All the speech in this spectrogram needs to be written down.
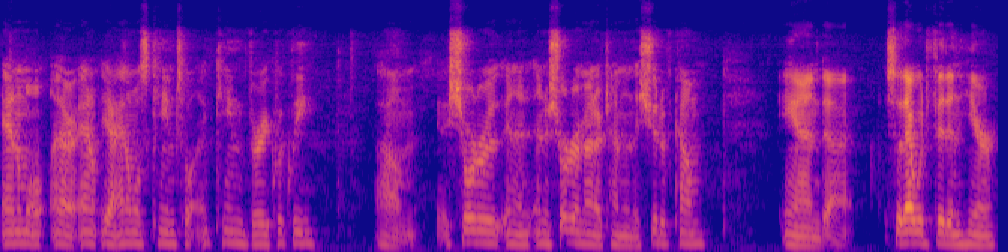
animal, anim, yeah, animals came to came very quickly, um, shorter in a, in a shorter amount of time than they should have come, and uh, so that would fit in here.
